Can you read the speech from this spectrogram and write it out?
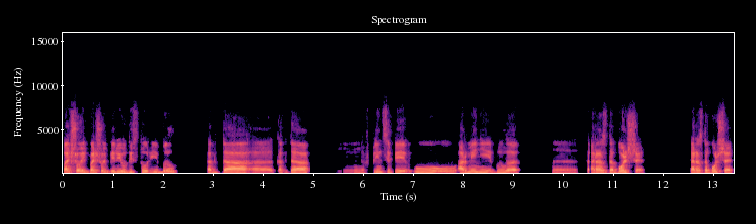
большой, большой период истории был, когда, э, когда в принципе, у Армении было э, гораздо больше, гораздо больше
